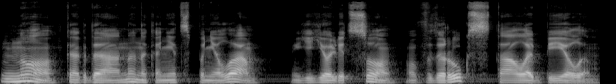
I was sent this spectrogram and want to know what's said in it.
Но, когда она наконец поняла, ее лицо вдруг стало белым.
